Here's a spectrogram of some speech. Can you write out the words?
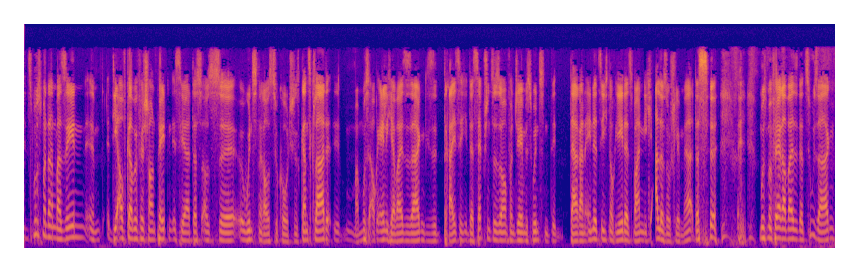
Jetzt muss man dann mal sehen, ähm, die Aufgabe für Sean Payton ist ja, das aus äh, Winston rauszucoachen. Ist ganz klar, man muss auch ehrlicherweise sagen, diese 30 Interception-Saison von James Winston, daran erinnert sich noch jeder, es waren nicht alle so schlimm. Ja? Das muss man fairerweise dazu sagen.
